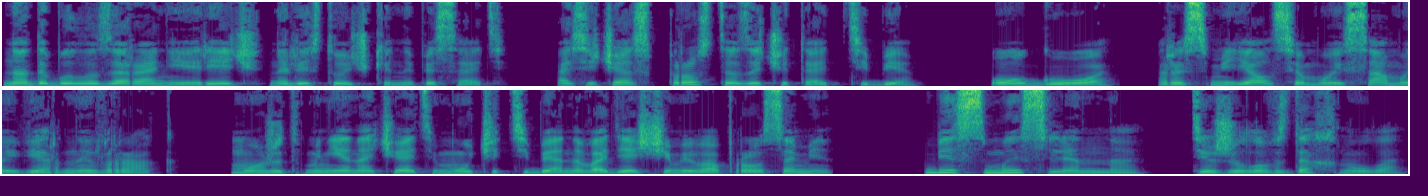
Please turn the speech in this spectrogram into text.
Надо было заранее речь на листочке написать, а сейчас просто зачитать тебе. Ого, рассмеялся мой самый верный враг. Может, мне начать мучить тебя наводящими вопросами? Бессмысленно, тяжело вздохнула.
